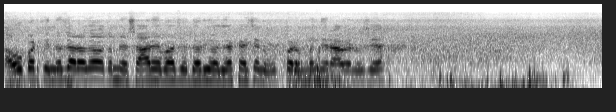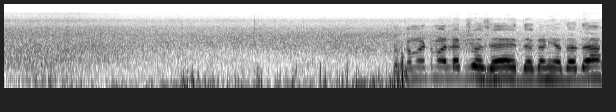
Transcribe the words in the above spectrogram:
આ ઉપરથી નજારો જોવો, તમને સારી બાજુ દરિયો દેખાય છે ને ઉપર મંદિર આવેલું છે. તો કમેન્ટમાં લખજો જય દગણિયા દાદા.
